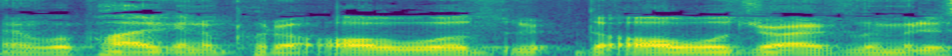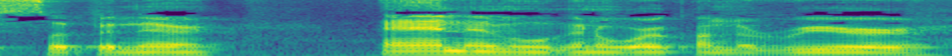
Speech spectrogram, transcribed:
and we're probably gonna put an all-wheel the all-wheel drive limited slip in there and then we're gonna work on the rear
